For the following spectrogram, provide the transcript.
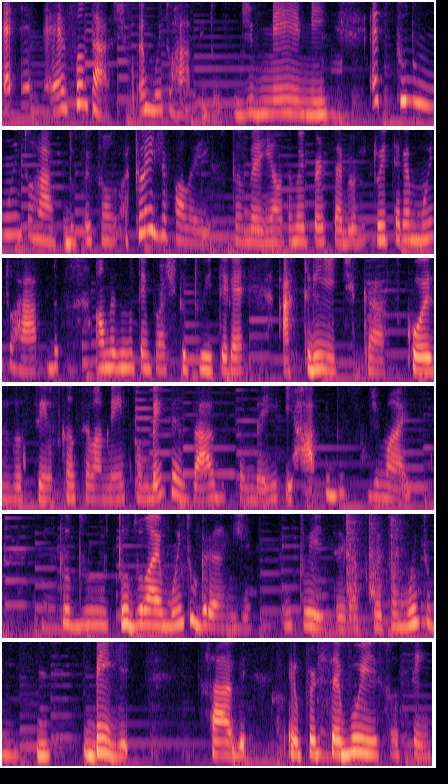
é, é, é, fantástico, é muito rápido. De meme, é tudo muito rápido, pessoal. A Cleide fala isso também, ela também percebe. O Twitter é muito rápido, ao mesmo tempo eu acho que o Twitter é a crítica, as coisas assim, os cancelamentos são bem pesados também e rápidos demais. Sim. Tudo, tudo lá é muito grande no Twitter, as coisas são muito big, sabe? Eu percebo isso, assim.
